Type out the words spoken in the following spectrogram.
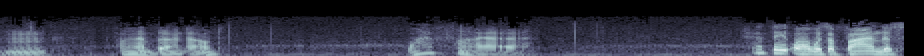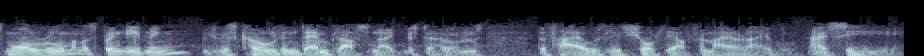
Hmm. Fire burned out. Why a fire? Had they always a fire in this small room on a spring evening? It was cold and damp last night, Mr. Holmes. The fire was lit shortly after my arrival. I see.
